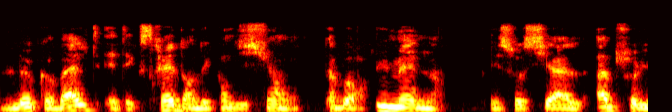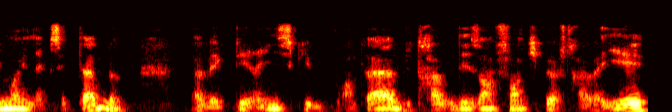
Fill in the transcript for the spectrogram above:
le cobalt est extrait dans des conditions d'abord humaines et sociales absolument inacceptables, avec des risques épouvantables, des enfants qui peuvent travailler,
